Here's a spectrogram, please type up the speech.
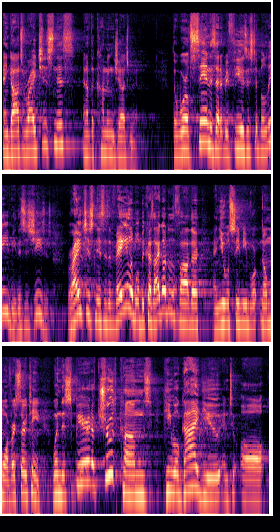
and God's righteousness and of the coming judgment. The world's sin is that it refuses to believe me. This is Jesus. Righteousness is available because I go to the Father and you will see me no more. Verse 13 When the Spirit of truth comes, he will guide you into all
